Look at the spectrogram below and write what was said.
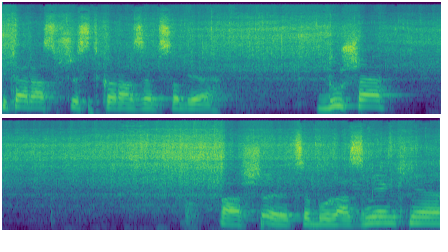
I teraz wszystko razem sobie duszę, aż y, cebula zmięknie,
